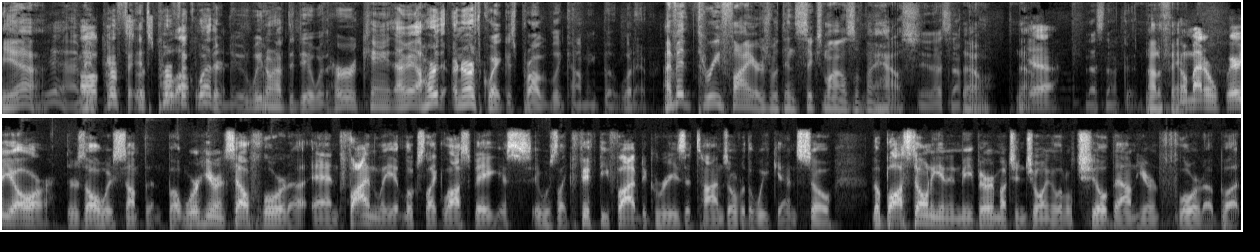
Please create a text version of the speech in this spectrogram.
Yeah. Yeah, I mean, Okay, perfect. so it's it's perfect off weather, dude. We don't have to deal with hurricanes. I mean, I heard an earthquake is probably coming, but whatever. I've had three fires within six miles of my house. Yeah, that's not good. No, Yeah. That's not good. not a fan. No matter where you are, there's always something. But we're here in South Florida, and finally, it looks like Las Vegas. It was like 55 degrees at times over the weekend. So the Bostonian and me very much enjoying a little chill down here in Florida. But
